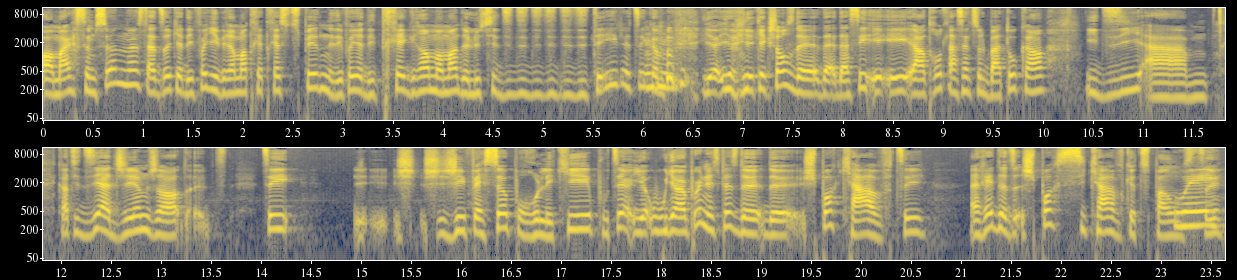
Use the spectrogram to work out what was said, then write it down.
Homer Simpson, c'est-à-dire que des fois il est vraiment très très stupide, mais des fois il y a des très grands moments de lucidité, là, tu sais, comme il y a, il y a- quelque chose d'assez et, et entre autres la scène sur le bateau quand il dit à quand il dit à Jim genre tu sais j'ai fait ça pour l'équipe ou tu sais il y a- où il y a un peu une espèce de de je suis pas cave, tu sais. Arrête de dire je suis pas si cave que tu penses, Oui. sais.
